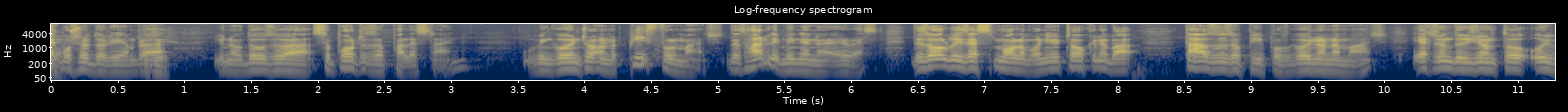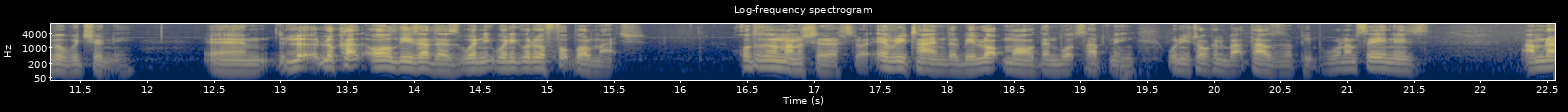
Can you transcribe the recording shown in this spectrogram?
এক বছর ধরে আমরা you know those who are supporters of Palestine we've been going to on a peaceful march. There's hardly been an arrest. There's always a smaller when you're talking about thousands of people going on a march. একজন দুইজন তো ওইব বুঝছেনই। Um, look, look at all these others when you, when you go to a football match. কতজন মানুষের arrest হয়? Every time there'll be a lot more than what's happening when you're talking about thousands of people. What I'm saying is আমরা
